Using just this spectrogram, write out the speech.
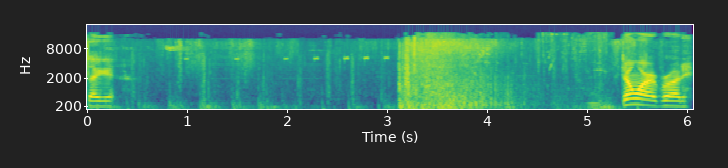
second. Don't worry, buddy.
